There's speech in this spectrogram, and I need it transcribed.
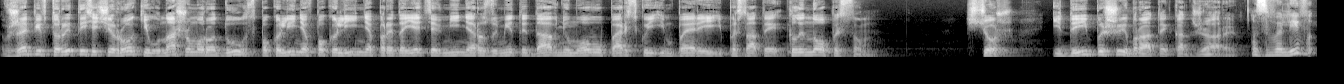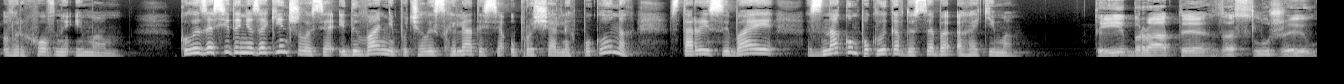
Вже півтори тисячі років у нашому роду з покоління в покоління передається вміння розуміти давню мову Перської імперії і писати клинописом. Що ж, іди й пиши, брате Каджаре. звелів верховний імам. Коли засідання закінчилося і диванні почали схилятися у прощальних поклонах, старий Сибаї знаком покликав до себе Гакіма. Ти, брате, заслужив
